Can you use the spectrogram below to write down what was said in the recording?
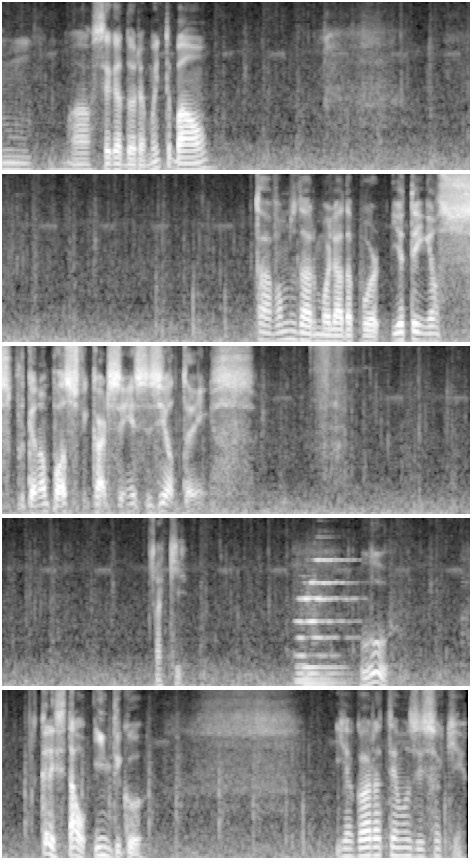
Hum, ó, o cegador é muito bom. Tá, vamos dar uma olhada por itens, porque eu não posso ficar sem esses itens. Aqui. Uh. Cristal índigo. E agora temos isso aqui.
